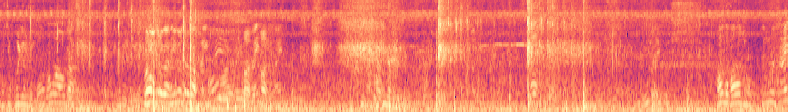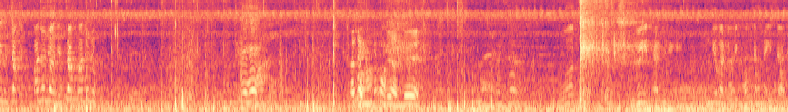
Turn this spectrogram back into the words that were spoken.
다시 벌려주고 민우 들어가 민우 들어가. 가운데 받아줘. 좀 사이드 쫙 빠져줘야 돼. 쫙 빠져줘. 헤이, 헤이. 우와. 유력이 돼야 돼. 유력이. 공격할 때 우리 가운데 한 명 있어야 돼.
